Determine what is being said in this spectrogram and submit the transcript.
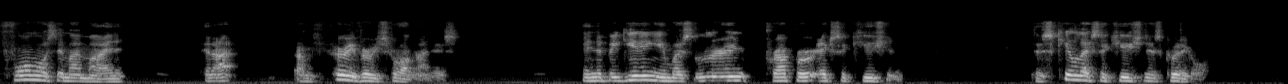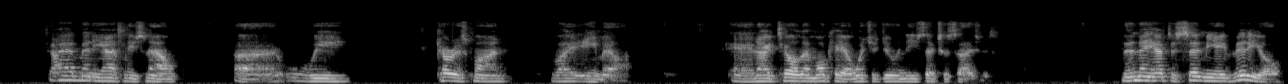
foremost in my mind, and I, I'm very, very strong on this. In the beginning, you must learn proper execution. The skill execution is critical. I have many athletes now. Uh, we correspond via email. And I tell them, okay, I want you doing these exercises. Then they have to send me a video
